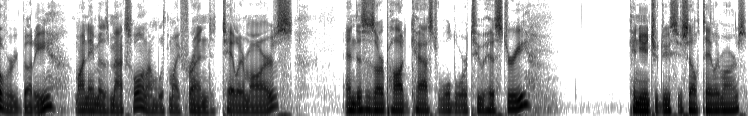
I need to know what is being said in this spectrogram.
everybody. My name is Maxwell, and I'm with my friend Taylor Mars. And this is our podcast, World War II History. Can you introduce yourself, Taylor Mars?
